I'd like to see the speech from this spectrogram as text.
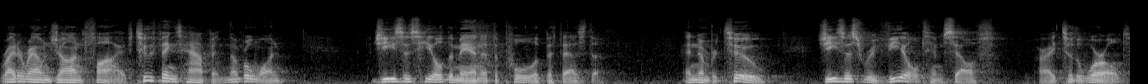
right around John 5. Two things happened. Number one, Jesus healed the man at the pool of Bethesda. And number two, Jesus revealed himself, all right, to the world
